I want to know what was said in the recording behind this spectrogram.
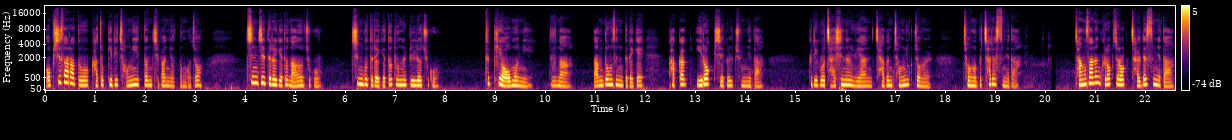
없이 살아도 가족끼리 정이 있던 집안이었던 거죠. 친지들에게도 나눠주고, 친구들에게도 돈을 빌려주고, 특히 어머니, 누나, 남동생들에게 각각 1억씩을 줍니다. 그리고 자신을 위한 작은 정육점을 정읍에 차렸습니다. 장사는 그럭저럭 잘 됐습니다.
